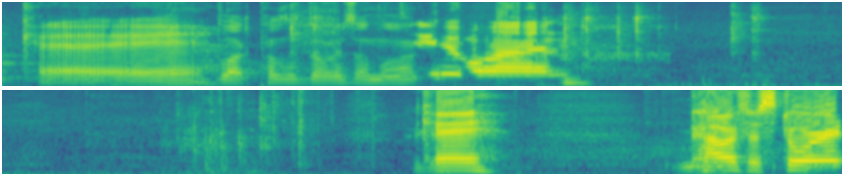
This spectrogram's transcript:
Okay. Block puzzle doors unlocked. Two one. Okay. Man- Powers restored.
